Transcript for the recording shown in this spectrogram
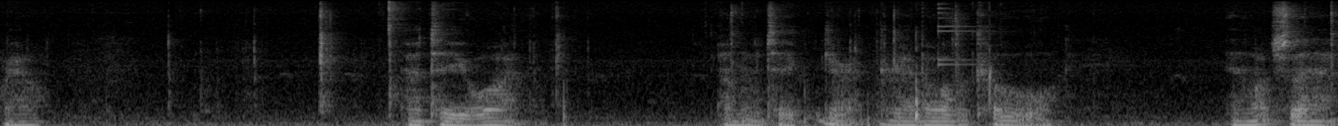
Well, I'll tell you what. I'm going to take grab all the coal and watch that.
